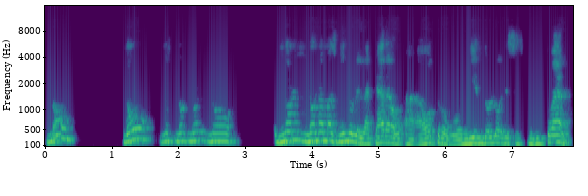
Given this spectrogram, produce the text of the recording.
No, no, no, no, no, no, no, no nada más viéndole la cara a, otro o oliéndolo eres espiritual.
